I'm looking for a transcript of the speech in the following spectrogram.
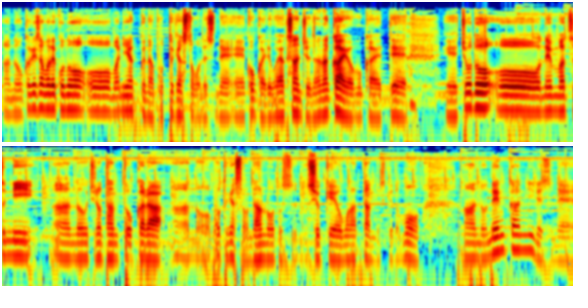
あのおかげさまでこのマニアックなポッドキャストもですね、えー、今回で537回を迎えて、はいえー、ちょうど年末にあのうちの担当からあのポッドキャストのダウンロード数の集計をもらったんですけどもあの年間にですね、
